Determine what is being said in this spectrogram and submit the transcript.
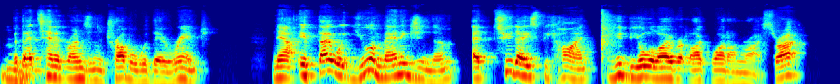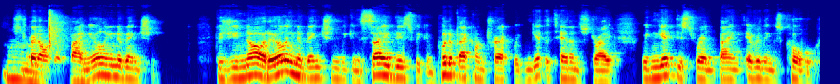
but that tenant runs into trouble with their rent now, if they were you were managing them at two days behind, you'd be all over it like white on rice, right? Mm. Straight on to bang, early intervention. Because you know at early intervention, we can save this, we can put it back on track, we can get the tenant straight, we can get this rent bang, everything's cool.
